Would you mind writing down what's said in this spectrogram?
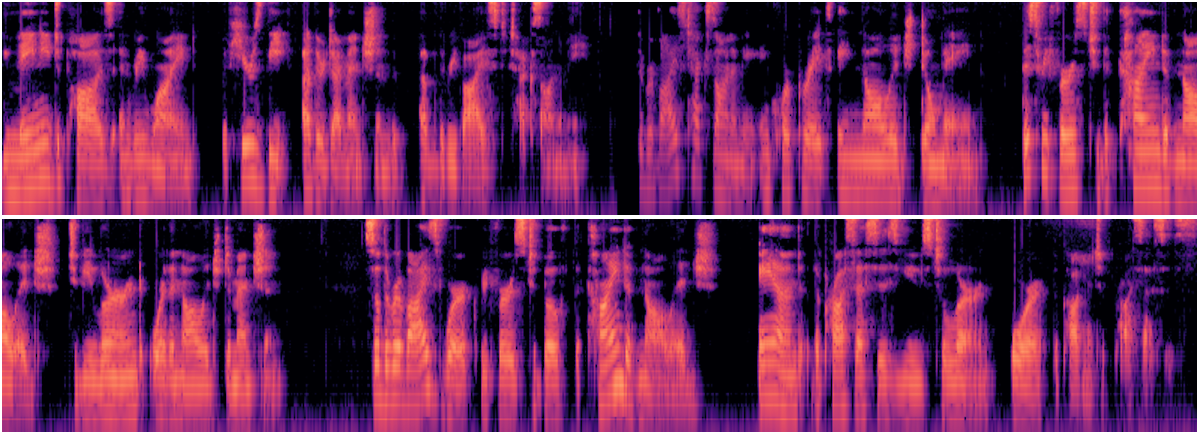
You may need to pause and rewind, but here's the other dimension of the revised taxonomy. The revised taxonomy incorporates a knowledge domain. This refers to the kind of knowledge to be learned or the knowledge dimension. So the revised work refers to both the kind of knowledge and the processes used to learn, or the cognitive processes.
